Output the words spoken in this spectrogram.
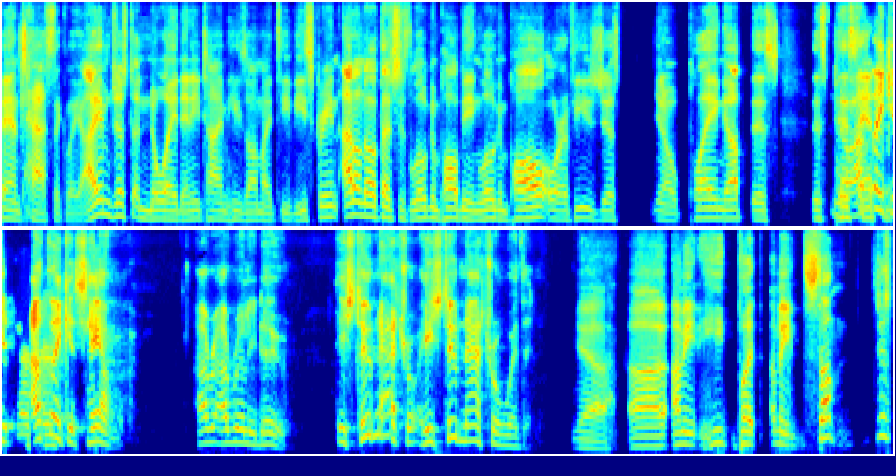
fantastically. I am just annoyed anytime he's on my TV screen. I don't know if that's just Logan Paul being Logan Paul or if he's just, you know, playing up this this no, I think it character. I think it's him. I, I really do. He's too natural. He's too natural with it. Yeah. Uh I mean he but I mean some just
